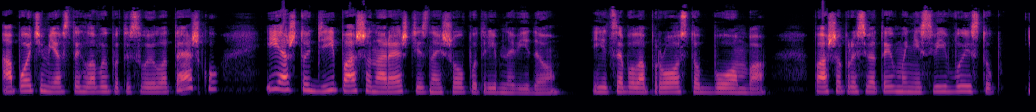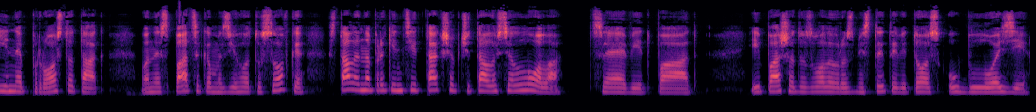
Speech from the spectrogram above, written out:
А потім я встигла випити свою латешку, і аж тоді Паша нарешті знайшов потрібне відео. І це була просто бомба. Паша присвятив мені свій виступ. І не просто так. Вони з пациками з його тусовки стали наприкінці так, щоб читалося Лола. Це відпад. І Паша дозволив розмістити відос у блозі.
